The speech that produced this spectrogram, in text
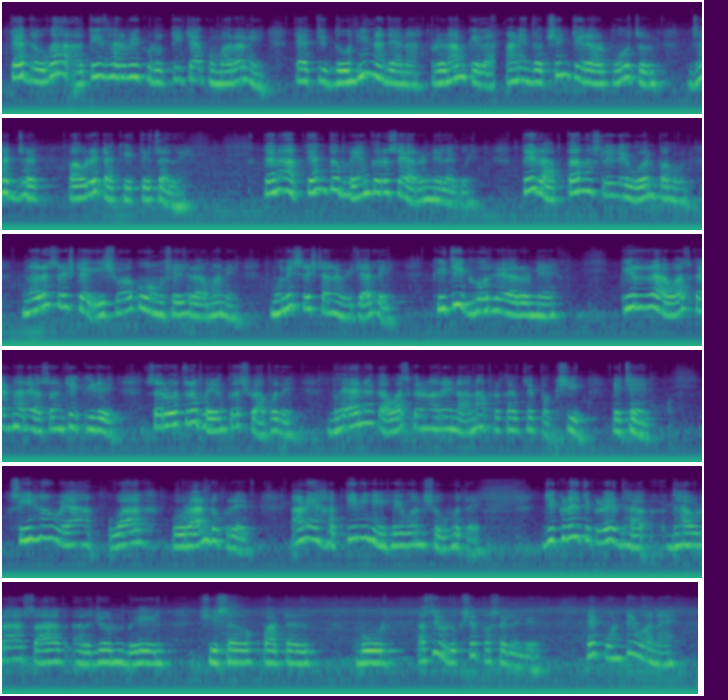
त्या दोघा अतिधार्मिक वृत्तीच्या कुमाराने त्या ती दोन्ही नद्यांना प्रणाम केला आणि दक्षिण तीरावर पोहोचून झटझट पावले टाकीत ते चालले. त्यांना अत्यंत भयंकर असे अरण्य लागले. ते राबता नसलेले वन पाहून नरश्रेष्ठ ईश्वाकू वंशेष रामाने मुनिश्रेष्ठांना विचारले किती घोर हे अरण्य? आहे किर्र आवाज काढणारे असंख्य किडे सर्वत्र भयंकर श्वापदे भयानक आवाज करणारे नाना प्रकारचे पक्षी येथे आहेत. सिंह व्या वाघ व रानडुकरे आहेत आणि हत्तीनेही हे वन शोभत आहे. जिकडे तिकडे धा धावडा साग अर्जुन बेल शिसव पाटल बोर असे वृक्ष पसरलेले आहेत. हे कोणते वन आहे?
